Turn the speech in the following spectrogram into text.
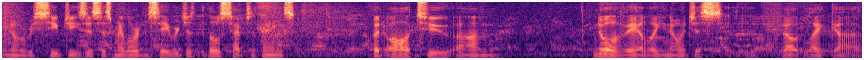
you know, receive Jesus as my Lord and Savior. Just those types of things, but all to um, no avail. You know, it just felt like uh,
